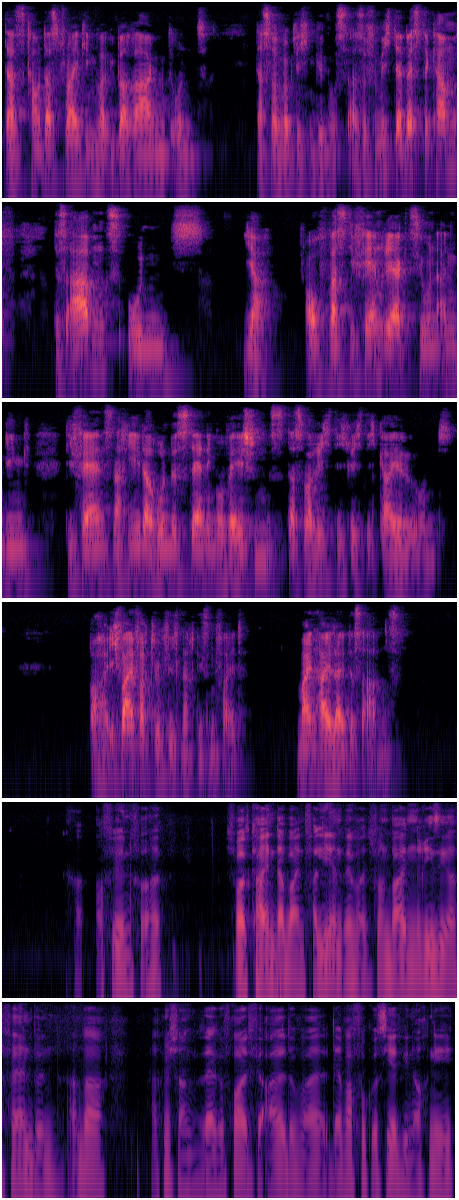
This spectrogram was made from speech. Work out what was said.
Das Counter-Striking war überragend und das war wirklich ein Genuss. Also für mich der beste Kampf des Abends und ja, auch was die Fanreaktion anging, die Fans nach jeder Runde Standing Ovations, das war richtig, richtig geil und oh, ich war einfach glücklich nach diesem Fight. Mein Highlight des Abends. Auf jeden Fall. Ich wollte keinen dabei verlieren, weil ich von beiden ein riesiger Fan bin, aber hat mich schon sehr gefreut für Aldo, weil der war fokussiert wie noch nie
